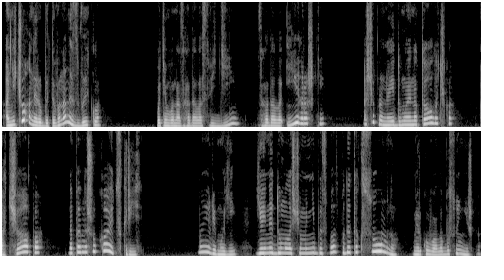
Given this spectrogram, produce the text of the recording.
а нічого не робити вона не звикла. Потім вона згадала свій дім, згадала іграшки. А що про неї думає Наталочка? А чапа? Напевне, шукають скрізь. Милі мої, я й не думала, що мені без вас буде так сумно, міркувала босоніжка.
